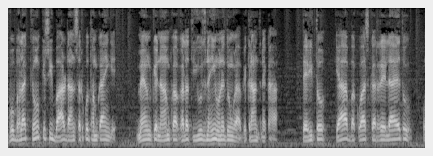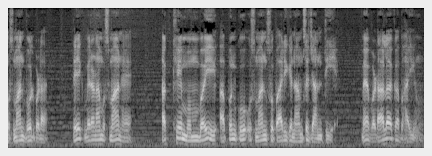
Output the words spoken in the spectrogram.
वो भला क्यों किसी बार डांसर को धमकाएँगे? मैं उनके नाम का गलत यूज़ नहीं होने दूँगा, विक्रांत ने कहा। तेरी तो क्या बकवास कर रेला है तू? उस्मान बोल पड़ा। देख, मेरा नाम उस्मान है। अखे मुंबई अपन को उस्मान सुपारी के नाम से जानती है। मैं वडाला का भाई हूँ।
